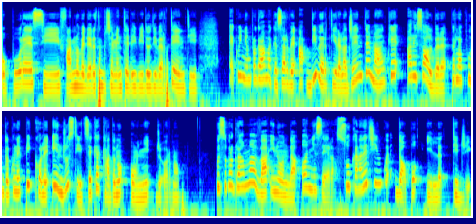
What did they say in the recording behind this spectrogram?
oppure si fanno vedere semplicemente dei video divertenti. È quindi un programma che serve a divertire la gente, ma anche a risolvere per l'appunto alcune piccole ingiustizie che accadono ogni giorno. Questo programma va in onda ogni sera su Canale 5 dopo il TG.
